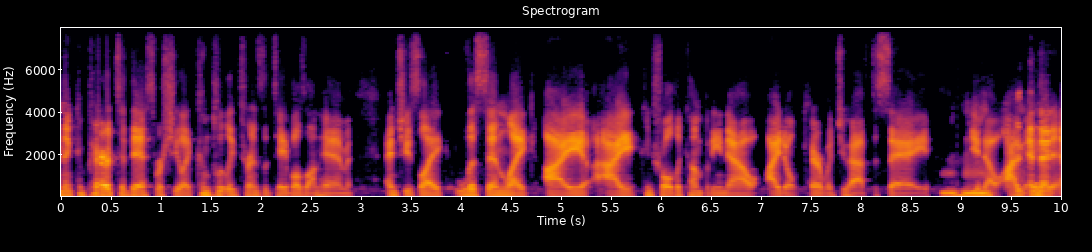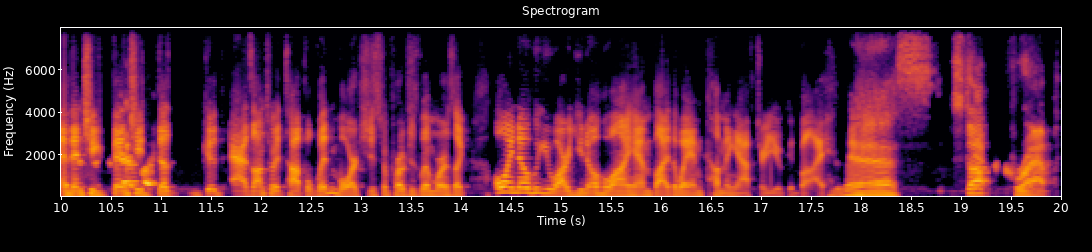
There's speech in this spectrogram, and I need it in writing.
and then compare it to this, where she like completely turns the tables on him, and she's like, "Listen, like I I control the company now. I don't care what you have to say." Mhm. you know i'm and then and then she then she does good adds onto it top of widmore she just approaches widmore is like oh i know who you are you know who i am by the way i'm coming after you goodbye Yes. Stop the crap.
